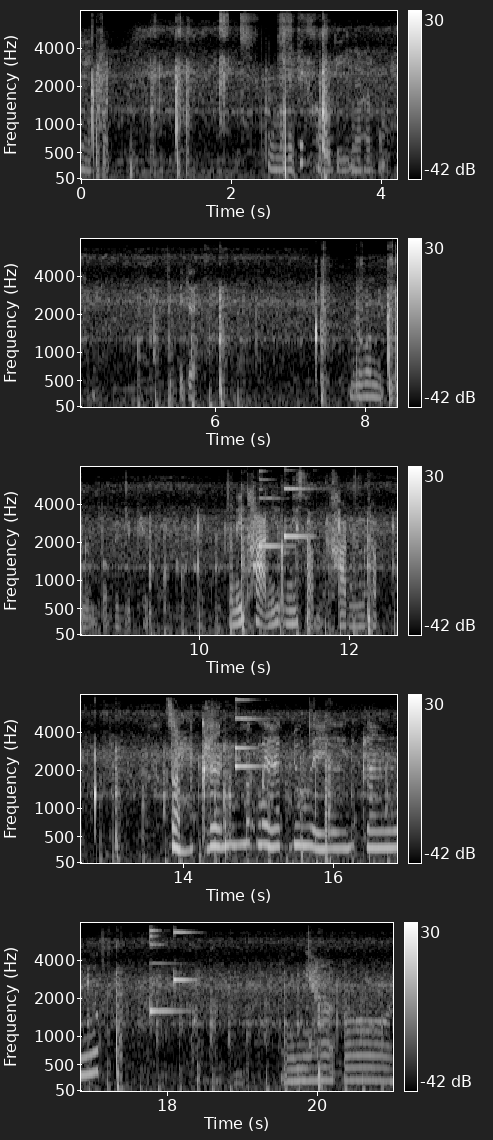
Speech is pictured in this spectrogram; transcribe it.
นี่ครับ ผมมาได้ของดีนะครับผมเก็บไปด้วยไม่รู้ว่ามีประโยชน์ต่อไปเก็บเพชรอันนี้ฐานนี้อันนี้สำคัญนะครับสำคัญมากๆด้วยเลยนะครับอันนี้มีห้าก้อน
